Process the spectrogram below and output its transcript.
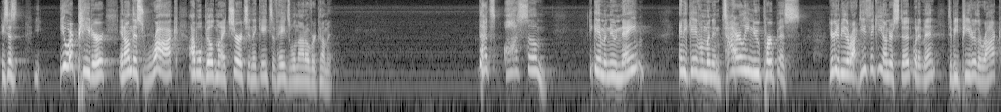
he says, you are Peter, and on this rock I will build my church, and the gates of Hades will not overcome it. That's awesome. He gave him a new name, and he gave him an entirely new purpose. You're going to be the rock. Do you think he understood what it meant to be Peter the rock?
